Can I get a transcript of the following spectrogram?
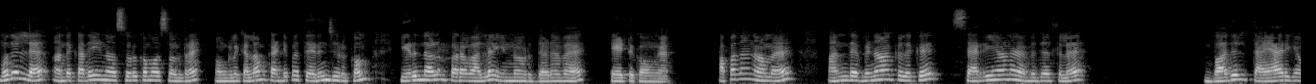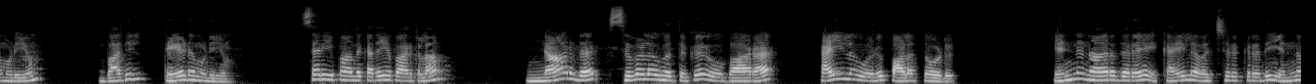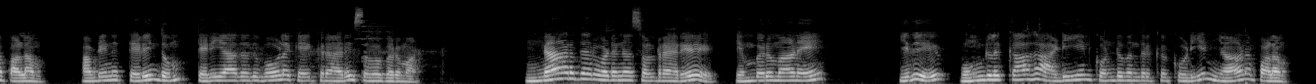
முதல்ல அந்த கதையை நான் சுருக்கமா சொல்றேன். உங்களுக்கு எல்லாம் கண்டிப்பா தெரிஞ்சிருக்கும். இருந்தாலும் பரவாயில்ல இன்னொரு தடவை கேட்டுக்கோங்க. அப்பதான் நாம அந்த வினாக்களுக்கு சரியான விதத்துல பதில் தயாரிக்க முடியும். பதில் தேட முடியும். சரி இப்போ அந்த கதையை பார்க்கலாம். நாரதர் சிவலோகத்துக்கு வாரார். கையில ஒரு பழத்தோடு. என்ன நாரதரே கையில வச்சிருக்கிறது என்ன பழம்? அப்படின்னு தெரிந்தும் தெரியாதது போல கேட்கிறாரு சிவபெருமான். நாரதர் உடனே சொல்றாரு எம்பெருமானே இது உங்களுக்காக அடியேன் கொண்டு வந்திருக்கக்கூடிய ஞான பழம்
